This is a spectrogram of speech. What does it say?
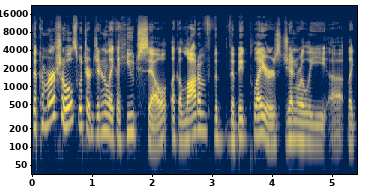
the commercials, which are generally like a huge sell, like a lot of the the big players generally uh, like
